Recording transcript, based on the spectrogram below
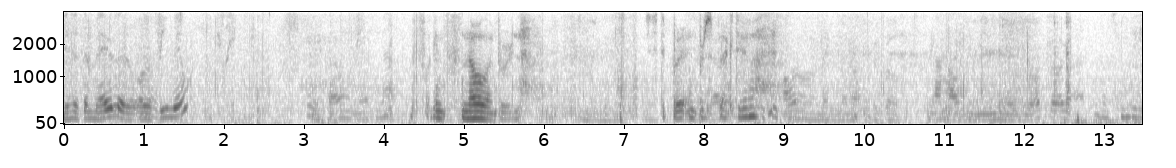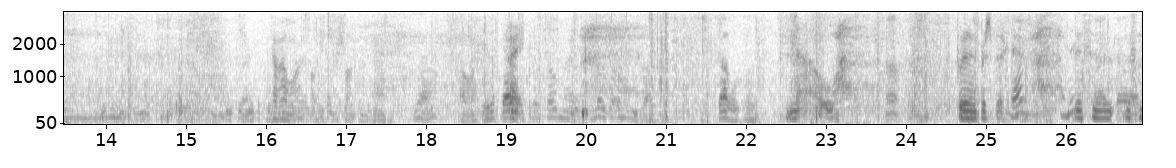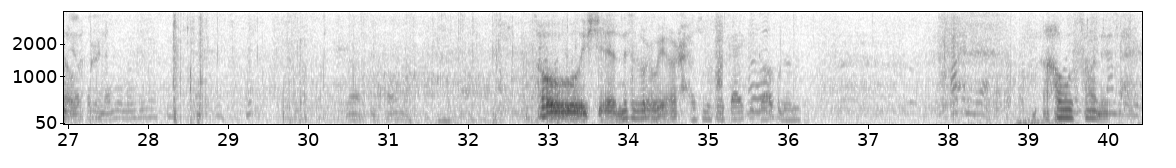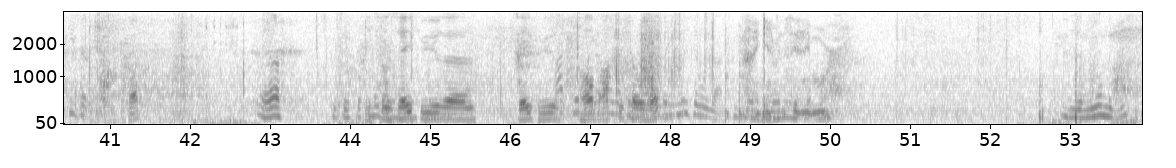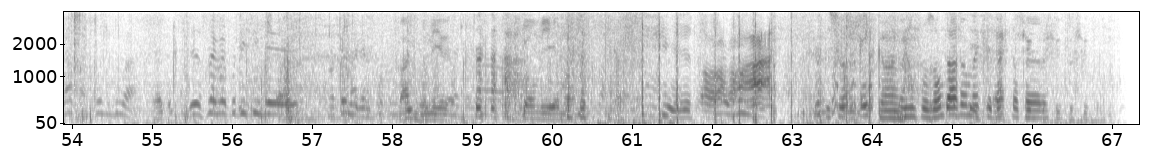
Is it a male or a female? The fucking snow leopard. Just to put it in perspective. Alright, now let's put it in perspective. This is the snow leopard. Holy shit, this is where we are. Als je nog wil kijken, kan. Dan Oh, we found it. iets van 7 uur, eh 7 uur, half 8 of zo weg. I can't even see Dus zijn we goed in de afstemmingen. Waar is meer. Kom weer man. Shit. Het is wel echt imposanter dan ik gedacht had. Super, super.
